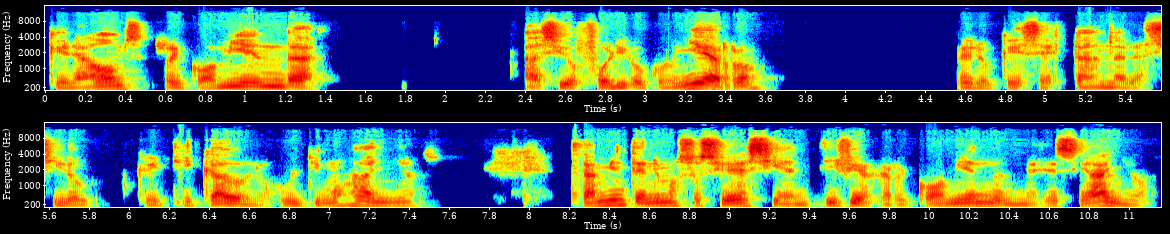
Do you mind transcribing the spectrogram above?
que la OMS recomienda ácido fólico con hierro, pero que ese estándar ha sido criticado en los últimos años. También tenemos sociedades científicas que recomiendan desde ese año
